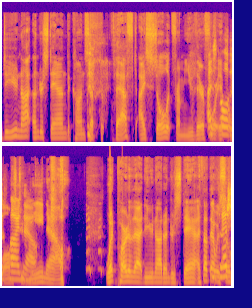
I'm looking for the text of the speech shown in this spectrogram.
Do you not understand the concept of theft? I stole it from you, therefore it belongs to now. me now. what part of that do you not understand? I thought that was so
